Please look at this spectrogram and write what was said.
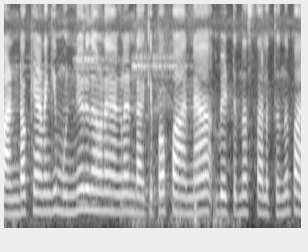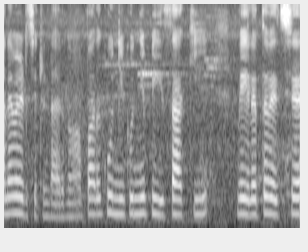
പണ്ടൊക്കെ ആണെങ്കിൽ മുന്നേ ഒരു തവണ ഞങ്ങൾ ഉണ്ടാക്കിയപ്പോൾ പന വെട്ടുന്ന സ്ഥലത്ത് നിന്ന് പന മേടിച്ചിട്ടുണ്ടായിരുന്നു. അപ്പോൾ അത് കുഞ്ഞു കുഞ്ഞു പീസാക്കി വെയിലത്ത് വെച്ച്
